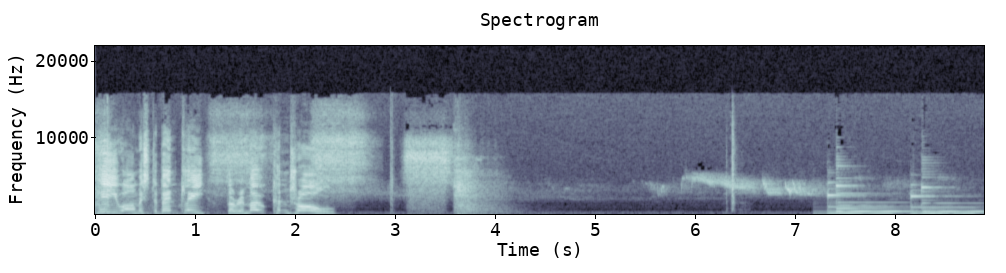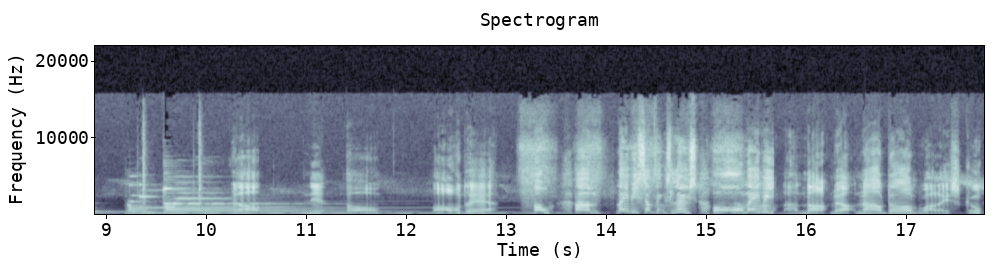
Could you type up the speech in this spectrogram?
here you are, Mr. Bentley. The remote control. Oh, oh, oh dear. Oh, um, maybe something's loose, or, or maybe. Now, now, now, now, don't worry, Scoop.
